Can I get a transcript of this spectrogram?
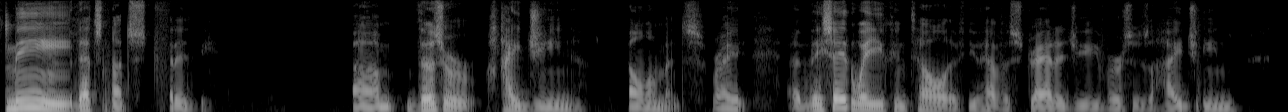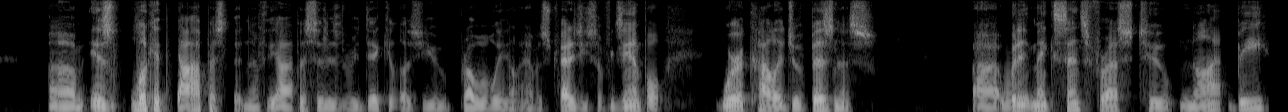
To me, that's not strategy. Um, those are hygiene elements, right? Uh, they say the way you can tell if you have a strategy versus a hygiene um, is look at the opposite. And if the opposite is ridiculous, you probably don't have a strategy. So, for example, we're a college of business. Uh, would it make sense for us to not be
